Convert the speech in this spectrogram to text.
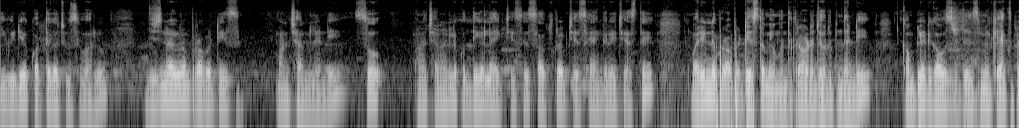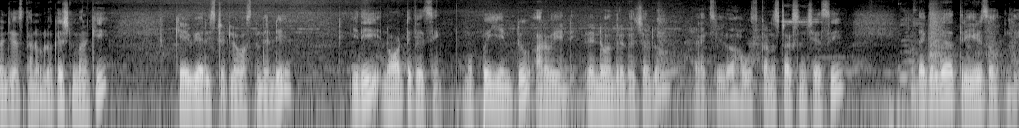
ఈ వీడియో కొత్తగా చూసేవారు విజయనగరం ప్రాపర్టీస్ మన ఛానల్ అండి. సో మన ఛానల్ని కొద్దిగా లైక్ చేసి సబ్స్క్రైబ్ చేసి ఎంకరేజ్ చేస్తే మరిన్ని ప్రాపర్టీస్తో మేము ముందుకు రావడం జరుగుతుందండి. కంప్లీట్ హౌస్ డీటెయిల్స్ మీకు ఎక్స్ప్లెయిన్ చేస్తాను. లొకేషన్ మనకి కేవీఆర్ ఎస్టేట్లో వస్తుందండి. ఇది నార్త్ ఫేసింగ్. ముప్పై ఇంటూ అరవై అండి రెండు వందల గజాలు. యాక్చువల్గా హౌస్ కన్స్ట్రక్షన్ చేసి దగ్గరగా త్రీ ఇయర్స్ అవుతుంది.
